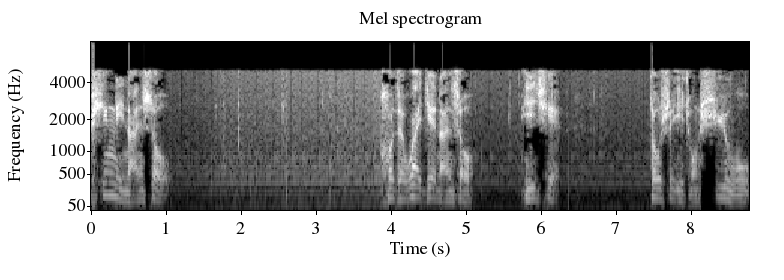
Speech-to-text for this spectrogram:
心里难受。或者外界难受，一切都是一种虚无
